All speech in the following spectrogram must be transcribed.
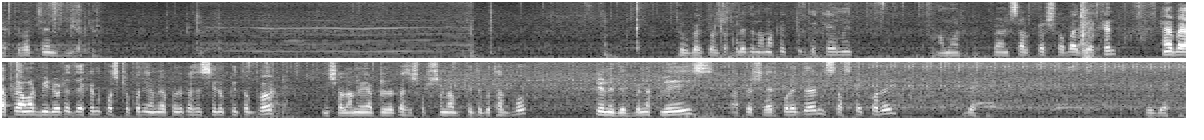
দেখতে পাচ্ছেন? দেখেন। চোখ ব্যাকগ্রাউন্ডটা খুলে দেন আমাকে একটু দেখে আমি। আমার ফ্রেন্ড সার্কেল সবাই দেখেন। হ্যাঁ ভাই, আপনি আমার ভিডিওটা দেখেন, কষ্ট করি। আমি আপনাদের কাছে চিরকৃতজ্ঞ। ইনশাল্লাহ আমি আপনাদের কাছে সবসময় কৃতজ্ঞ থাকব। টেনে দেখবেন না প্লিজ আপনি শেয়ার করে দেন সাবস্ক্রাইব করেন। দেখেন এই দেখেন।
